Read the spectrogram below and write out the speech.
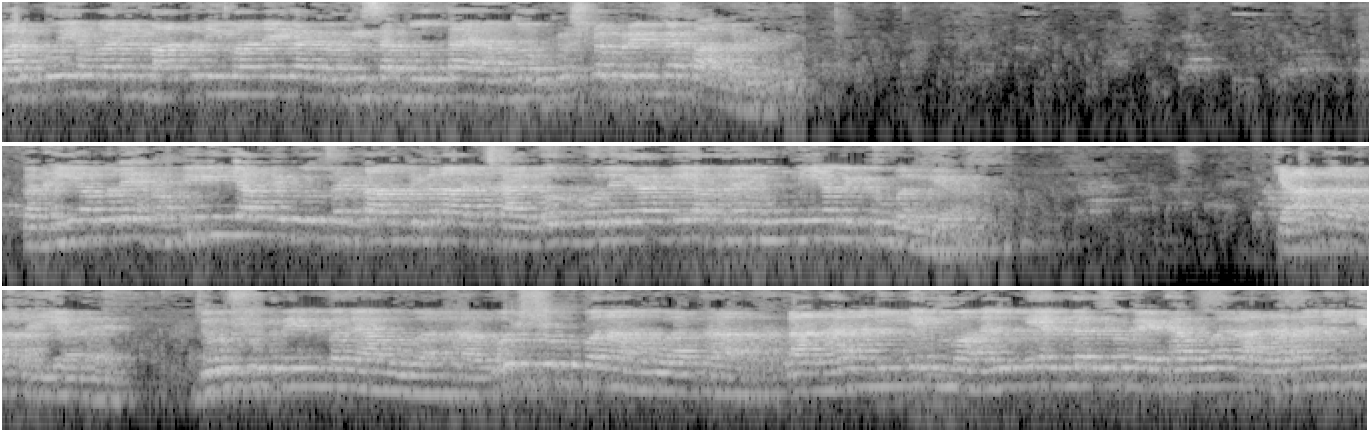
पर कोई हमारी बात नहीं मानेगा, क्योंकि सब बोलता है, हम तो कृष्ण प्रेम में पागल हैं। कन्हैया बोले, हम भी नहीं जाके बोल सकता हम कितना अच्छा है। लोग बोलेगा कि अपने मुँह मिया मिट्टू बन गया। क्या करा कन्हैया ने जो सुखदेव बना हुआ था, वो सुख बना हुआ था। राधा रानी के महल के अंदर जो बैठा हुआ राधा रानी के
